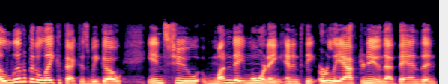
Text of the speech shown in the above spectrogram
a little bit of lake effect as we go into Monday morning and into the early afternoon. That band then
